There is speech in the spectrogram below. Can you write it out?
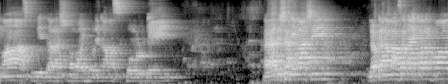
মাস তারা সময় হলে নামাজ পড়বে। রাজশাহীবাসী লোকটা নামাজ আদায় করার পর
